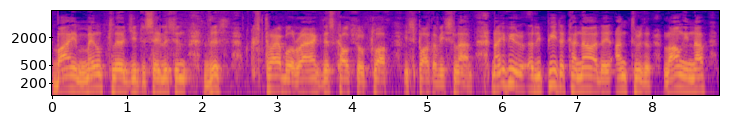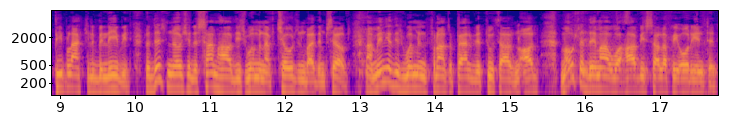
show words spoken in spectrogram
by male clergy to say, listen, this tribal rag, this cultural cloth is part of Islam. Now, if you repeat a canard untruth long enough, people actually believe it. So this notion that somehow these women have chosen by themselves. Now, many of these women in France, apparently 2,000 odd, most of them are Wahhabi, Salafi oriented.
